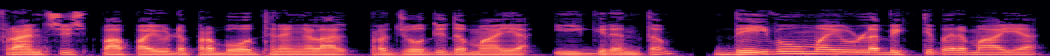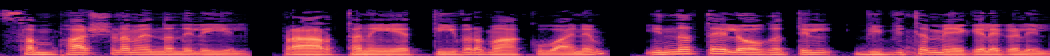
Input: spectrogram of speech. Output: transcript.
ഫ്രാൻസിസ് പാപ്പായുടെ പ്രബോധനങ്ങളാൽ പ്രചോദിതമായ ഈ ഗ്രന്ഥം ദൈവവുമായുള്ള വ്യക്തിപരമായ സംഭാഷണമെന്ന നിലയിൽ പ്രാർത്ഥനയെ തീവ്രമാക്കുവാനും ഇന്നത്തെ ലോകത്തിൽ വിവിധ മേഖലകളിൽ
